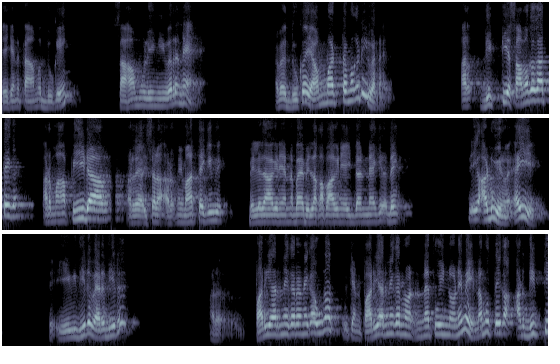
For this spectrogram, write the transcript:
ඒ කියන්නේ තාම දුකෙන් සහ මුලින් ඉවර නෑ. හැබැයි දුක යම් මට්ටමකට ඉවරයි. අර දික්තිය සමග ගත්ත එක අර මහා පීඩාව අර ඉස්සලා අර මේ මාත්‍ය කිව්වේ බෙල්ල දාගෙන යන්න බෑ බෙල්ල කපාගෙන යයිද දන්නේ නැහැ කියලා දැන් ඒක අඩු වෙනවා. ඇයි ඒ විදිහට වැරදියට අර පරිහරණය කරන එක වුණත් කියන්නේ පරිහරණය කරනව නැතුව ඉන්නව නෙමෙයි. නමුත් ඒක අර දික්ටි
